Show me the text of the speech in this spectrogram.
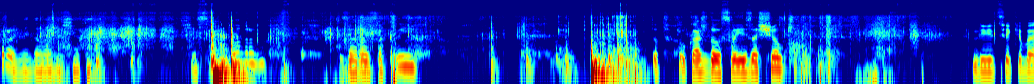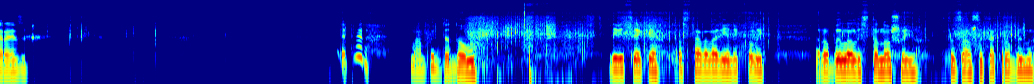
Провідала дівчата. Ще свою подругу. Зараз закрию. Тут у кожного свої защолки. Дивіться, які берези. Тепер, мабуть, додому. Дивіться, як я поставила велик, коли робила листоношою, то завжди так робила.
